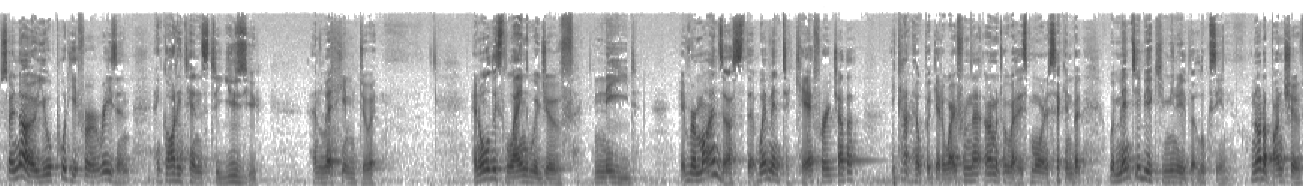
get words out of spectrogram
So, no, you were put here for a reason, and God intends to use you and let Him do it. And all this language of need, it reminds us that we're meant to care for each other. You can't help but get away from that. And I'm going to talk about this more in a second, but we're meant to be a community that looks in, not a bunch of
